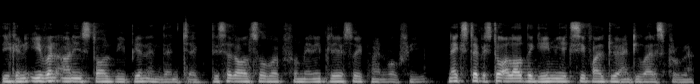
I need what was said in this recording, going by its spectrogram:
you can even uninstall VPN and then check. This has also worked for many players, so it might work for you. Next step is to allow the game exe file to your antivirus program.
